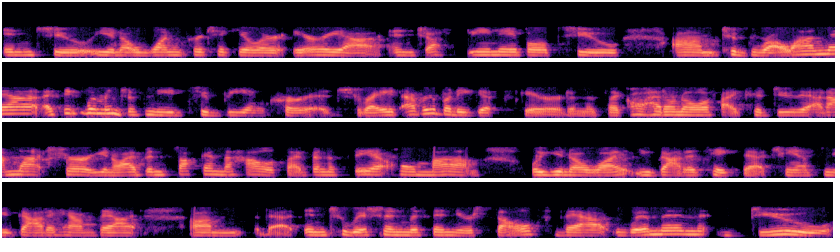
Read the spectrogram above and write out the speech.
into, you know, one particular area and just being able to um, to grow on that. I think women just need to be encouraged, right? Everybody gets scared and it's like, oh, I don't know if I could do that. I'm not sure. You know, I've been stuck in the house. I've been a stay at home mom. Well, you know what? You got to take that chance and you got to have that um, that intuition within yourself that women do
